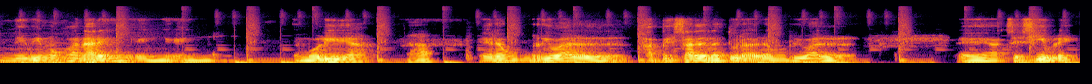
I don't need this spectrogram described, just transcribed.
debimos ganar en, en, en, Bolivia. Era un rival, a pesar de la altura, era un rival eh, accesible,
